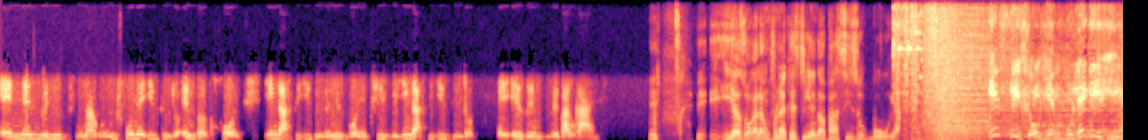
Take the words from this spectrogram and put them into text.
um nenintweni ezifunako nifune izinto enizozikhona ingasi izinto enizibona e-tv ingasi izinto um ezenziwe bangani. Iyazwakala ngifuna khe sijike ngaphasi zokubuya ifihlo yembulekile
